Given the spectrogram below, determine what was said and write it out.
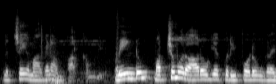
நிச்சயமாக நாம் பார்க்க முடியும். மீண்டும் மற்றும் ஒரு ஆரோக்கிய குறிப்போடு உங்களை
